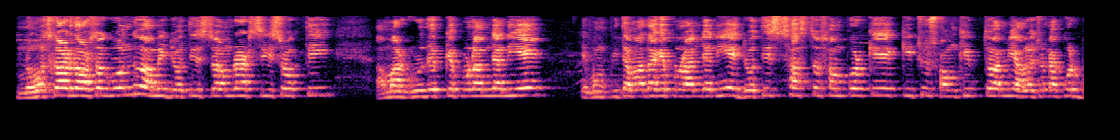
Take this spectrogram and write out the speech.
নমস্কার দর্শক বন্ধু, আমি জ্যোতিষ সম্রাট শ্রী শক্তি। আমার গুরুদেবকে প্রণাম জানিয়ে এবং পিতামাতাকে প্রণাম জানিয়ে জ্যোতিষ শাস্ত্র সম্পর্কে কিছু সংক্ষিপ্ত আমি আলোচনা করব,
